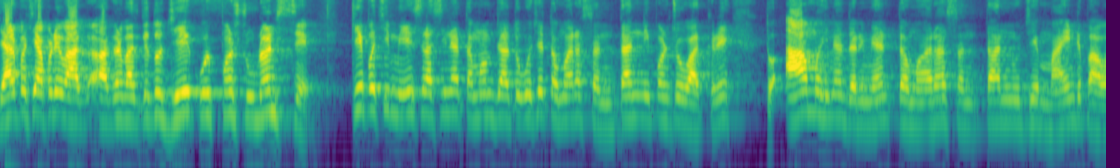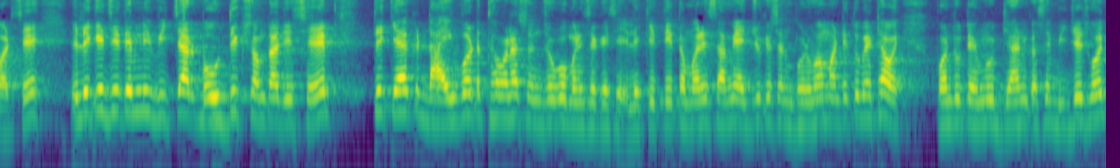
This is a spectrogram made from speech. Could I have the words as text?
ત્યાર પછી આપણે આગળ વાત કરીએ તો જે કોઈ પણ સ્ટુડન્ટ્સ છે કે પછી મેષ રાશિના તમામ જાતકો છે તમારા સંતાનની પણ જો વાત કરીએ, તો આ મહિના દરમિયાન તમારા સંતાનનું જે માઇન્ડ પાવર છે, એટલે કે જે તેમની વિચાર બૌદ્ધિક ક્ષમતા જે છે, તે ક્યાંક ડાયવર્ટ થવાના સંજોગો બની શકે છે. એટલે કે તે તમારી સામે એજ્યુકેશન ભણવા માટે તો બેઠા હોય, પરંતુ તેમનું ધ્યાન કશે બીજે જ હોય,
